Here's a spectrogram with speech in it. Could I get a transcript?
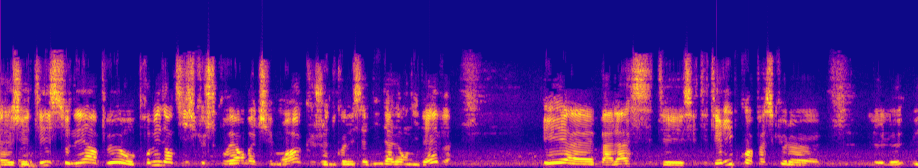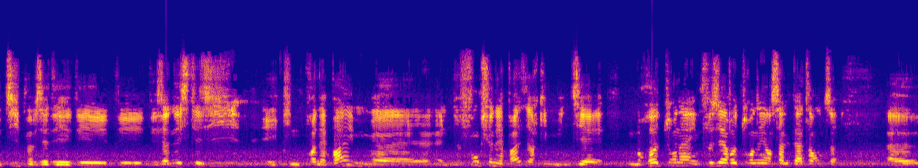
euh, j'ai été sonné un peu au premier dentiste que je trouvais en bas de chez moi, que je ne connaissais ni d'Adam ni d'Ève. Et euh, bah là, c'était terrible, quoi, parce que le, type me faisait des anesthésies et qui ne prenait pas, elle ne fonctionnait pas, c'est-à-dire qu'il me retournait, il me faisait retourner en salle d'attente euh,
